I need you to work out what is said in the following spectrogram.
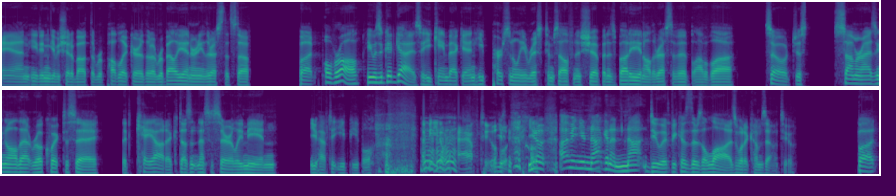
and he didn't give a shit about the republic or the rebellion or any of the rest of that stuff but overall he was a good guy so he came back in he personally risked himself and his ship and his buddy and all the rest of it blah blah blah so just summarizing all that real quick to say that chaotic doesn't necessarily mean you have to eat people I mean, you don't have to. you, you know, I mean, you're not going to not do it because there's a law, is what it comes down to. But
